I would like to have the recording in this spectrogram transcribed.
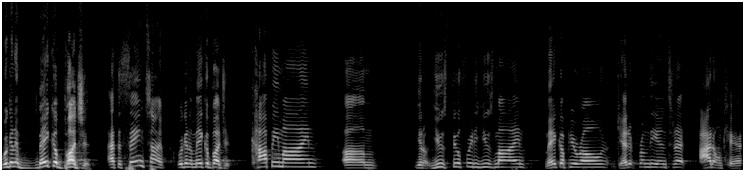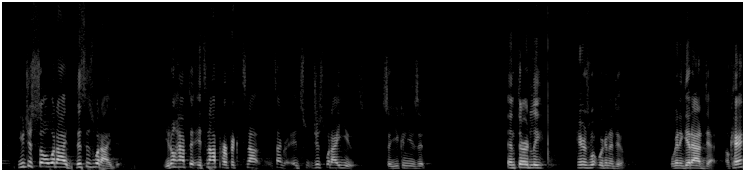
we're going to make a budget. At the same time, we're going to make a budget. Copy mine, um, you know, use, feel free to use mine, make up your own, get it from the internet. I don't care. You just saw what I, this is what I do. You don't have to, it's not perfect, it's not, it's not great, it's just what I use. So you can use it. And thirdly, here's what we're gonna do. We're gonna get out of debt, okay?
